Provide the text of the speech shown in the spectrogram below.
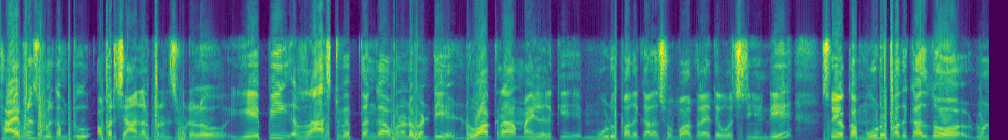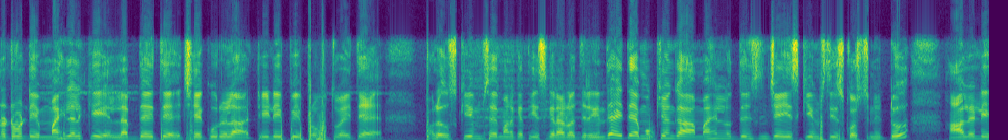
Hi friends welcome to our channel friends వీడియోలో ఏపీ రాష్ట్ర వ్యాప్తంగా ఉన్నటువంటి డ్వాక్రా మహిళలకి మూడు పథకాల శుభవార్తలు అయితే వచ్చినాయండి. సో ఈ యొక్క మూడు పథకాలతో ఉన్నటువంటి మహిళలకి లబ్ధి అయితే చేకూరేలా టీడీపీ ప్రభుత్వం అయితే పలు స్కీమ్స్ మనకి తీసుకురావడం జరిగింది. అయితే ముఖ్యంగా మహిళలను ఉద్దేశించే ఈ స్కీమ్స్ తీసుకొచ్చినట్టు ఆల్రెడీ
